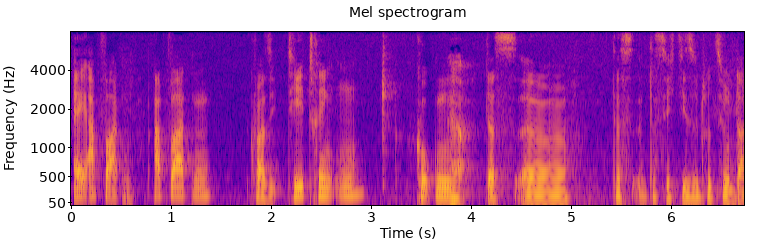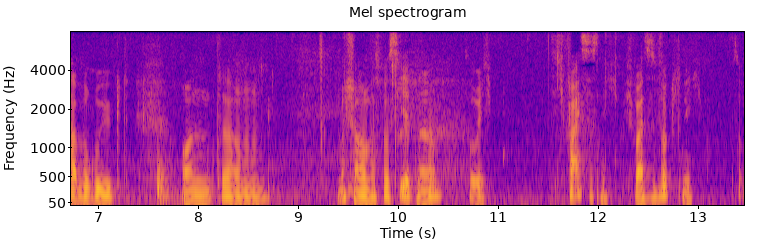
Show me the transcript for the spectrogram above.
ey, abwarten. Abwarten, quasi Tee trinken, gucken, Ja. dass, äh, dass, dass sich die Situation da beruhigt. Und ähm, Mal schauen, was passiert, ne? So, ich, ich weiß es nicht. Ich weiß es wirklich nicht. So.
